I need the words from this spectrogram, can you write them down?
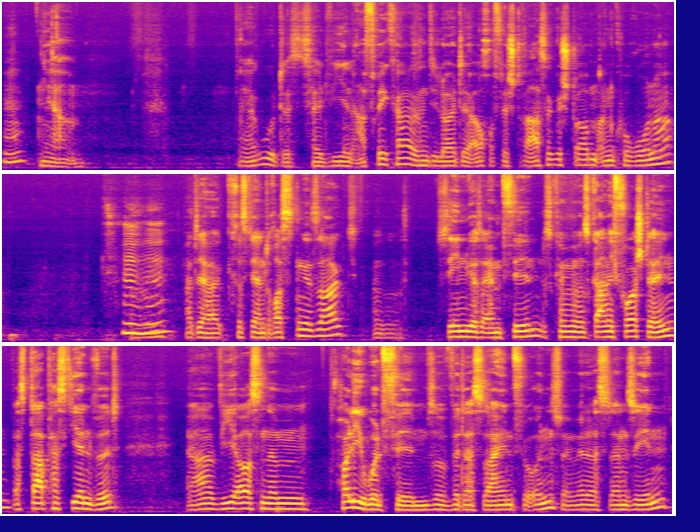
Ne? Ja. Ja gut, das ist halt wie in Afrika, da sind die Leute auch auf der Straße gestorben an Corona. Mhm. Hat ja Christian Drosten gesagt. Also sehen wir aus einem Film, das können wir uns gar nicht vorstellen, was da passieren wird. Ja, wie aus einem Hollywood-Film, so wird das sein für uns, wenn wir das dann sehen.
